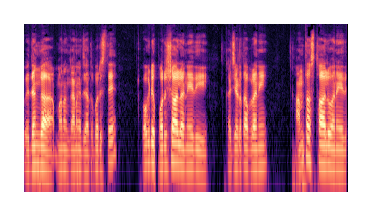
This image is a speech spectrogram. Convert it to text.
విధంగా మనం కనుక జతపరిస్తే ఒకటి పరుషాలు అనేది ఖచ్చితపలని అంతస్తాలు అనేది.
